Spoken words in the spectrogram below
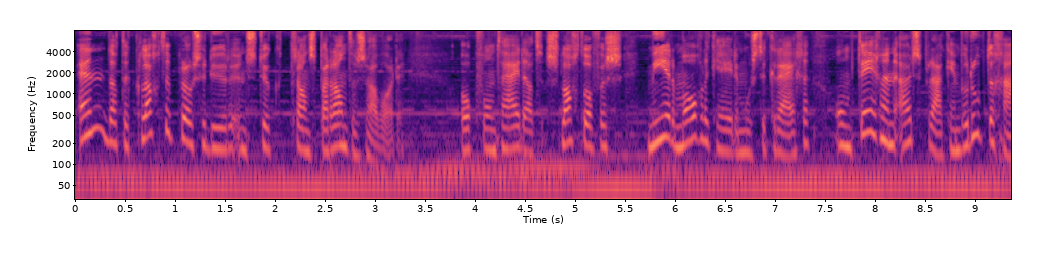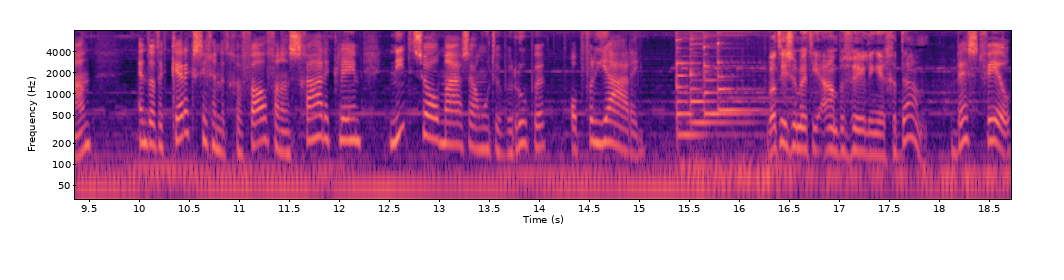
En dat de klachtenprocedure een stuk transparanter zou worden. Ook vond hij dat slachtoffers meer mogelijkheden moesten krijgen... om tegen een uitspraak in beroep te gaan... en dat de kerk zich in het geval van een schadeclaim... niet zomaar zou moeten beroepen op verjaring. Wat is er met die aanbevelingen gedaan? Best veel.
